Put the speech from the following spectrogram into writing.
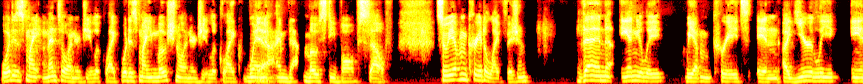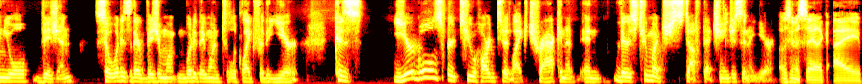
What does my mental energy look like? What does my emotional energy look like when yeah. I'm that most evolved self? So we have them create a life vision. Then annually, we have them create in a yearly annual vision. So what is their vision? What, do they want to look like for the year? Because year goals are too hard to like track and and there's too much stuff that changes in a year. I was gonna say like I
